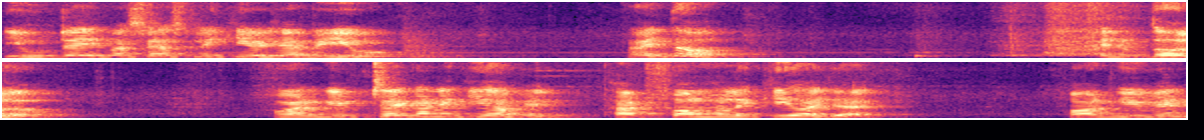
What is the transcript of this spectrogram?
ইউটা এই পাশে আসলে কি হয়ে যাবে? ইউ? তাই তো এটুকু তো হলো। ফরগিভটা এখানে কি হবে? থার্ড ফর্ম হলে কি হয়ে যায়? ফরগিভেন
